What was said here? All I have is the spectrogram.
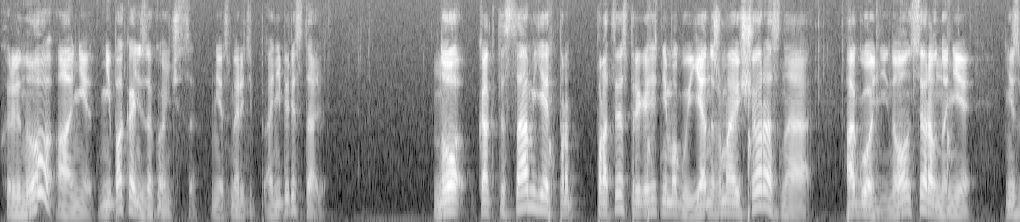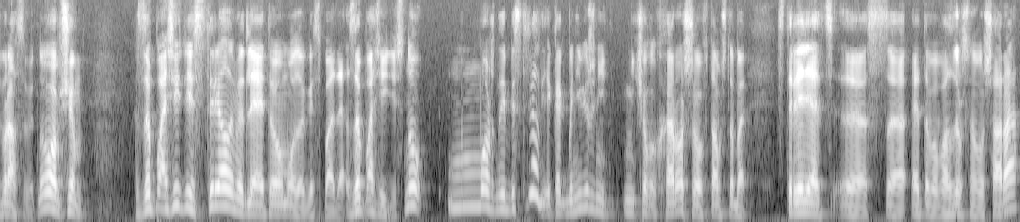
Хрено? А, нет, не пока не закончится. Нет, смотрите, они перестали. Но как-то сам я этот процесс прекратить не могу. Я нажимаю еще раз на огонь, но он все равно не, не сбрасывает. Ну, в общем, запаситесь стрелами для этого мода, господа. Запаситесь. Ну, можно и без стрел. Я как бы не вижу ни ничего хорошего в том, чтобы стрелять э, с этого воздушного шара.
